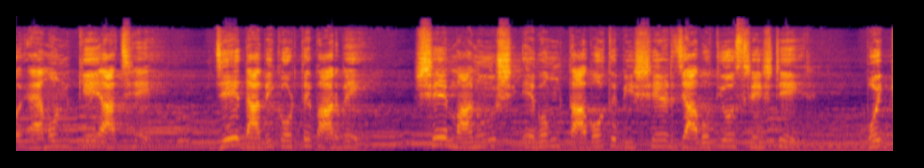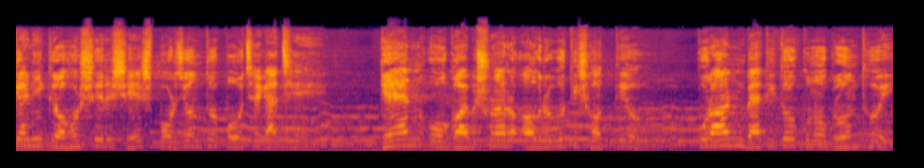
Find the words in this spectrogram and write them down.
এমন কে আছে যে দাবি করতে পারবে? সে মানুষ এবং তাবৎ বিশ্বের যাবতীয় সৃষ্টির বৈজ্ঞানিক রহস্যের শেষ পর্যন্ত পৌঁছে গেছে। জ্ঞান ও গবেষণার অগ্রগতি সত্ত্বেও কোরআন ব্যতীত কোনো গ্রন্থই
